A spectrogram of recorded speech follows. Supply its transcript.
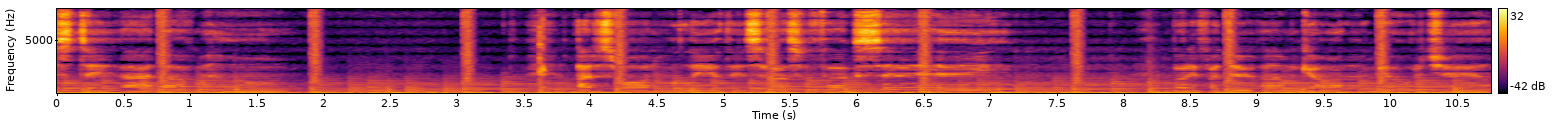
stay out of my home. I just wanna leave this house for fuck's sake. But if I do, I'm gonna go to jail.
